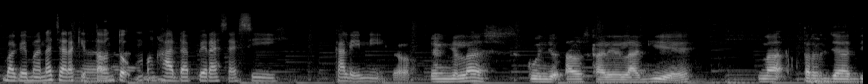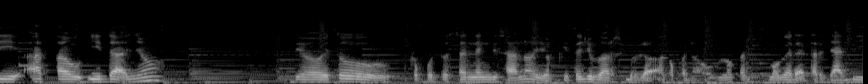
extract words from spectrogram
bagaimana cara kita Ya. untuk menghadapi resesi kali ini. Ya, yang jelas kunjuk tahu sekali lagi ya nak terjadi atau idaknya yo itu keputusan yang di sana yo kita juga harus berdoa kepada Allah kan semoga tidak terjadi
